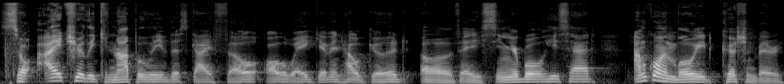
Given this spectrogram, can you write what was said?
So I truly cannot believe this guy fell all the way, given how good of a Senior Bowl he's had. I'm going Lloyd Cushenberry.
